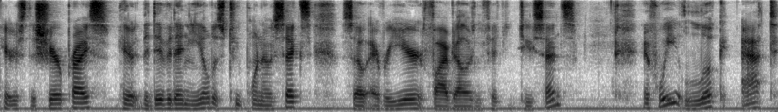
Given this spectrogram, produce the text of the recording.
Here's the share price. Here the dividend yield is 2.06, so every year $5.52. If we look at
